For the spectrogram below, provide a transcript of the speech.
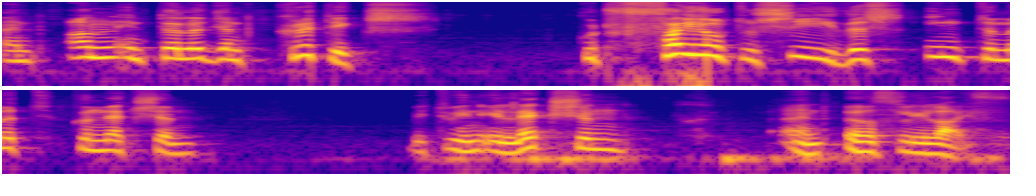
and unintelligent critics could fail to see this intimate connection between election and earthly life.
